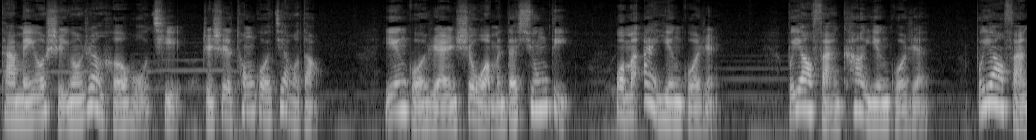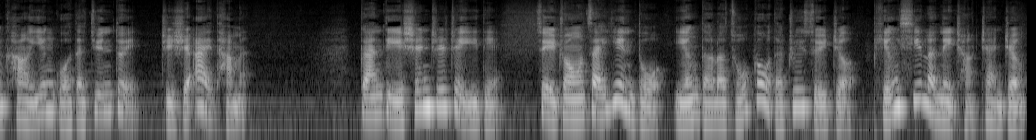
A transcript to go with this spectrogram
他没有使用任何武器，只是通过教导。英国人是我们的兄弟，我们爱英国人，不要反抗英国人。不要反抗英国的军队，只是爱他们。甘地深知这一点，最终在印度赢得了足够的追随者，平息了那场战争。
